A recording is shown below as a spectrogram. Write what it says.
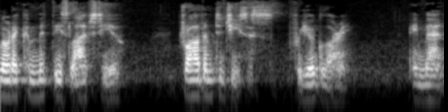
Lord, I commit these lives to you. Draw them to Jesus for your glory. Amen.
